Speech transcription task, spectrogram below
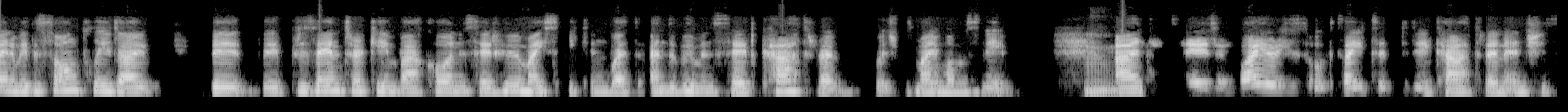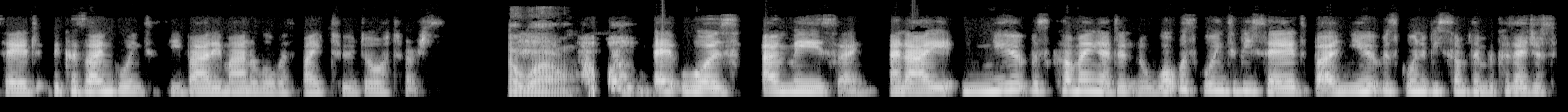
anyway, the song played out. The the presenter came back on and said, Who am I speaking with? And the woman said, Catherine, which was my mum's name. Hmm. And he said, And why are you so excited today, Catherine? And she said, Because I'm going to see Barry Manilow with my two daughters. Oh, wow. It was amazing. And I knew it was coming. I didn't know what was going to be said, but I knew it was going to be something because I just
